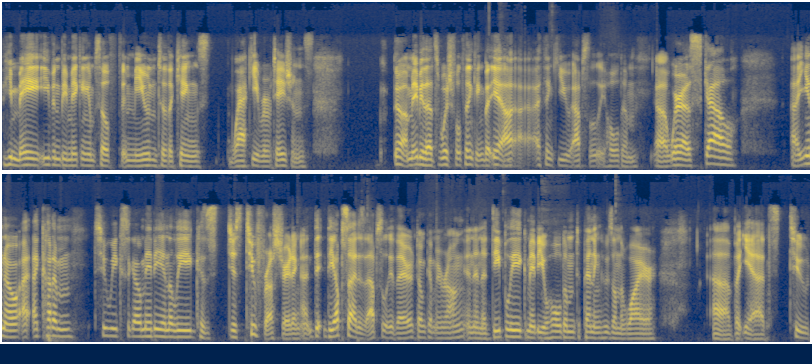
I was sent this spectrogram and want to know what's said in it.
he may even be making himself immune to the Kings' wacky rotations. Uh, maybe that's wishful thinking, but yeah, I, I think you absolutely hold him. Uh, whereas Skal, uh, you know, I, I, cut him two weeks ago, maybe in the league, because just too frustrating. Uh, the, the upside is absolutely there. Don't get me wrong. And in a deep league, maybe you hold him depending who's on the wire. Uh, but yeah, it's too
